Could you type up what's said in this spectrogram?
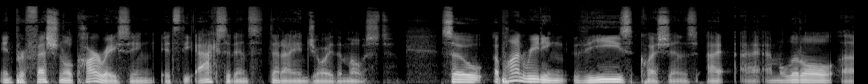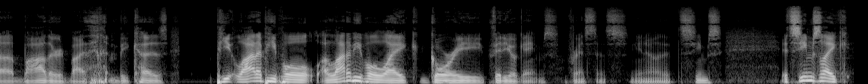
In professional car racing, it's the accidents that I enjoy the most. So, upon reading these questions, I, am a little uh, bothered by them because a lot of people, a lot of people like gory video games. For instance, you know, it seems, it seems like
